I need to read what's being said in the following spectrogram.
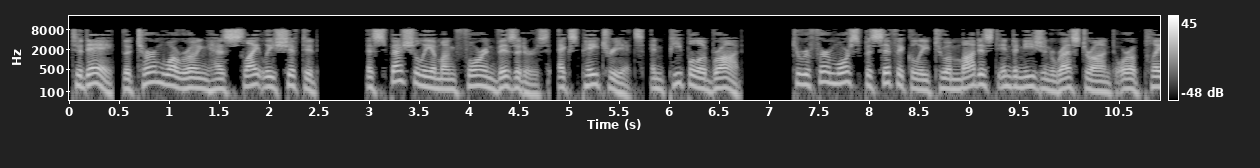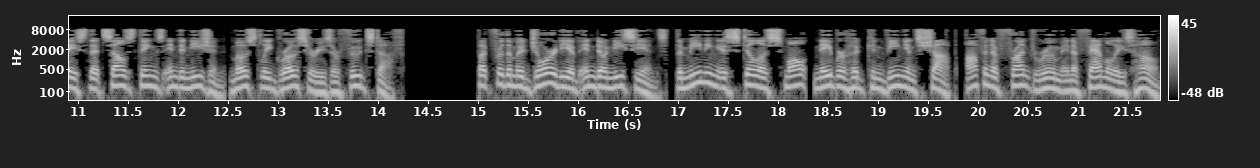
Today, the term warung has slightly shifted—especially among foreign visitors, expatriates, and people abroad—to refer more specifically to a modest Indonesian restaurant or a place that sells things Indonesian mostly groceries or foodstuff. But for the majority of Indonesians, the meaning is still a small, neighborhood convenience shop, often a front room in a family's home.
